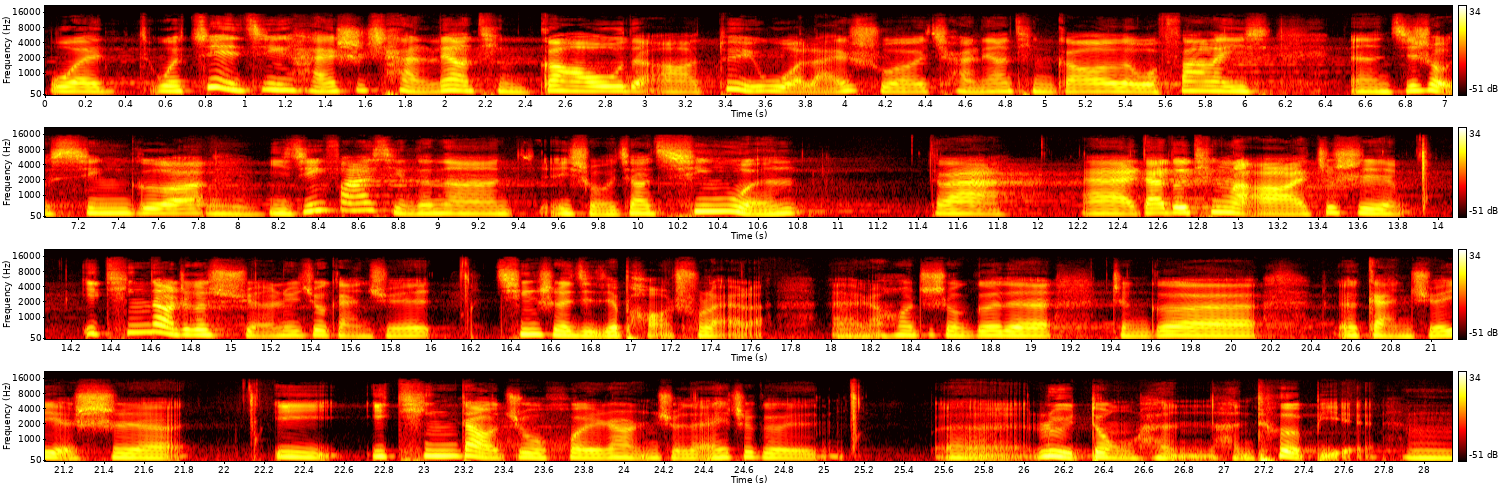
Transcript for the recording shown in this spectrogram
我我最近还是产量挺高的啊，对于我来说产量挺高的。我发了一嗯几首新歌，已经发行的呢，一首叫《亲吻》，对吧？哎，大家都听了啊，就是一听到这个旋律就感觉青蛇姐姐跑出来了，哎，然后这首歌的整个呃感觉也是一一听到就会让人觉得，哎，这个呃律动很很特别，嗯。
